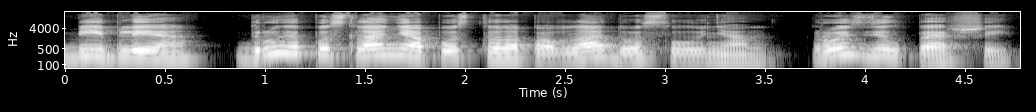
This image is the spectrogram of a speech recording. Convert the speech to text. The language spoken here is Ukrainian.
Біблія, друге послання апостола Павла до Солунян, розділ перший.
